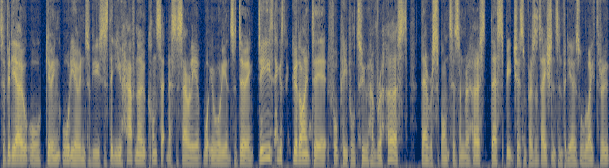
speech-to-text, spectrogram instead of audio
to video or giving audio interviews is that you have no concept necessarily of what your audience are doing. Do you think it's a good idea for people to have rehearsed their responses and rehearsed their speeches and presentations and videos all the way through?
